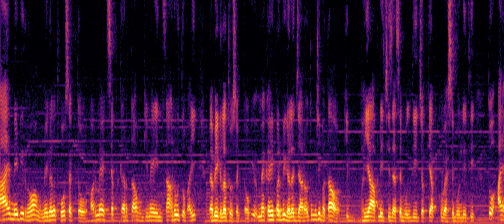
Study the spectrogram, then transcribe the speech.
I may be wrong मैं गलत हो सकता हूँ और मैं एक्सेप्ट करता हूँ कि मैं इंसान हूँ तो भाई मैं भी गलत हो सकता हूँ। मैं कहीं पर भी गलत जा रहा हूँ तो मुझे बताओ कि भैया आपने चीज़ ऐसे बोल दी जबकि आपको वैसे बोलनी थी। तो आई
